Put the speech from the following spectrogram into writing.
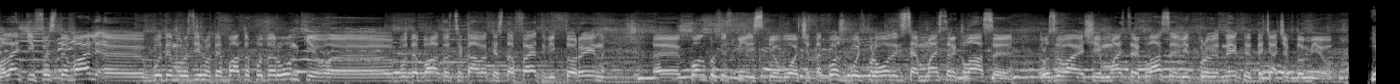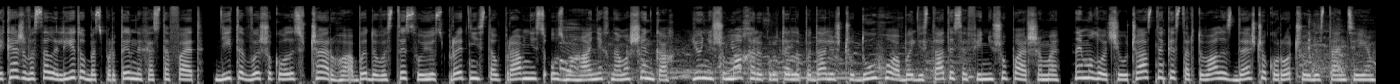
маленький фестиваль. Е, Будемо розігрувати багато подарунків. Буде багато цікавих естафет, вікторин, конкурсів співочі. Також будуть проводитися майстер-класи, розвиваючі майстер-класи від провідних дитячих домів. Яке ж веселе літо без спортивних естафет. Діти вишукувались в чергу, аби довести свою спритність та вправність у змаганнях на машинках. Юні шумахери крутили педалі щодуху, аби дістатися фінішу першими. Наймолодші учасники стартували з дещо коротшої дистанції.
